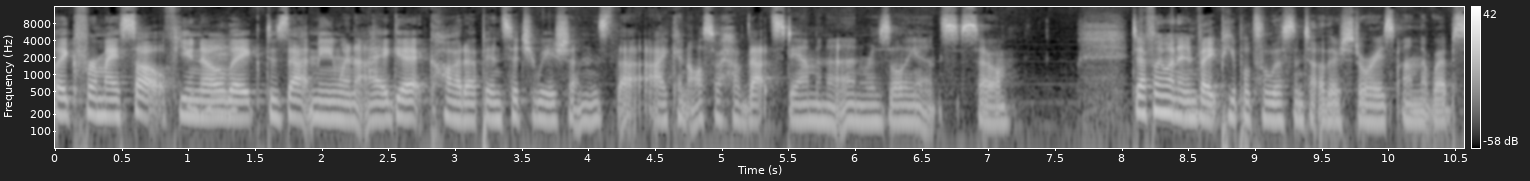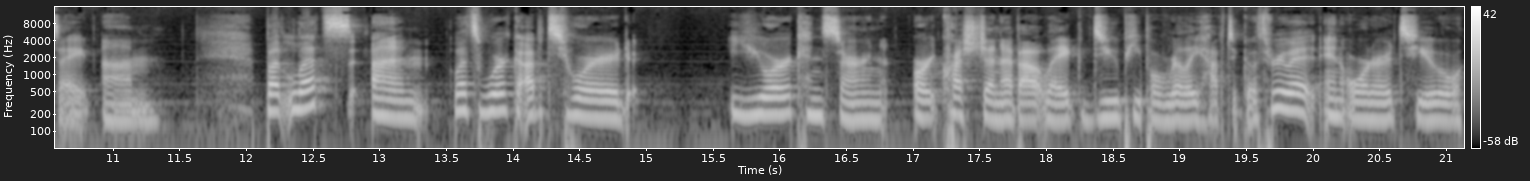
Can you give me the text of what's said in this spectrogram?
like for myself you know like does that mean when i get caught up in situations that i can also have that stamina and resilience? So definitely want to invite people to listen to other stories on the website. Um, but let's um, let's work up toward your concern or question about like do people really have to go through it in order to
